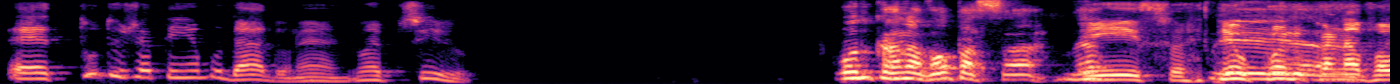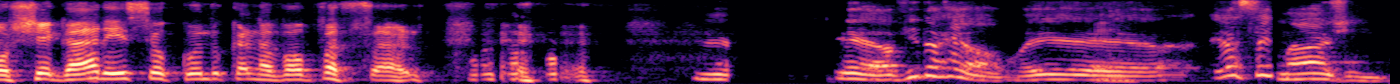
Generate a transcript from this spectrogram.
É, tudo já tenha mudado, né? Não é possível. Quando o carnaval passar, né? Isso, tem é... o quando o carnaval chegar, esse é o quando o carnaval passar. É, é a vida real. É, é. Essa imagem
